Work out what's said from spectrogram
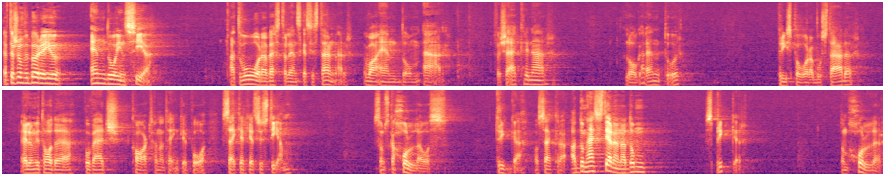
Eftersom vi börjar ju ändå inse att våra västerländska cisterner, vad än de är, försäkringar, låga räntor, pris på våra bostäder, eller om vi tar det på världskartan och tänker på säkerhetssystem som ska hålla oss trygga och säkra. Att de här systemen, de spricker. De håller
